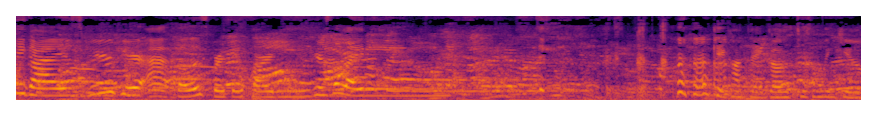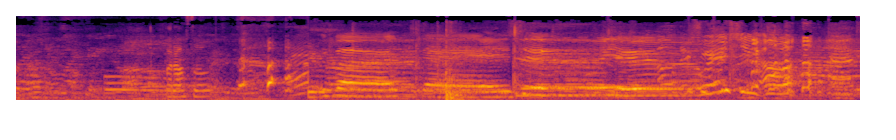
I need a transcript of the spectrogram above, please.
Hey guys, we're here at Bella's birthday party. Here's the lighting. okay, content. go do something cute. But also... birthday to you! Oh, Where is she? Oh!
